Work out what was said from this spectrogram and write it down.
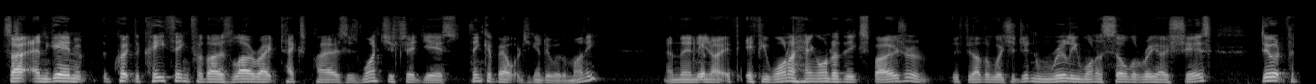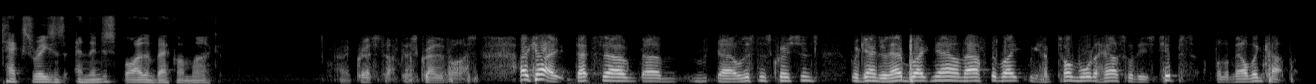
So, and again, the que- the key thing for those low rate taxpayers is once you've said yes, think about what you're going to do with the money, and then you know if if you want to hang on to the exposure, if in other words you didn't really want to sell the Rio shares, do it for tax reasons, and then just buy them back on market. Great stuff. That's great advice. Okay, that's our, um, our listeners' questions. We're going to an ad break now, and after the break, we have Tom Waterhouse with his tips for the Melbourne Cup.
